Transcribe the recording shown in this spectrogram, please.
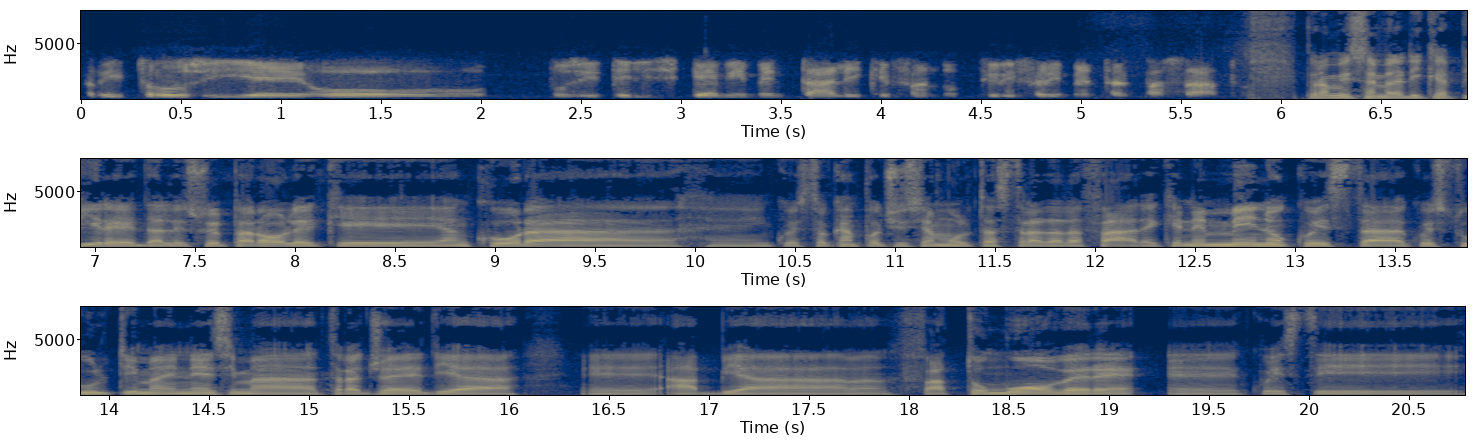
ritrosie o così, degli schemi mentali che fanno più riferimento al passato. Però mi sembra di capire dalle sue parole che ancora eh, in questo campo ci sia molta strada da fare, che nemmeno questa, quest'ultima ennesima tragedia eh, abbia fatto muovere eh, questi,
